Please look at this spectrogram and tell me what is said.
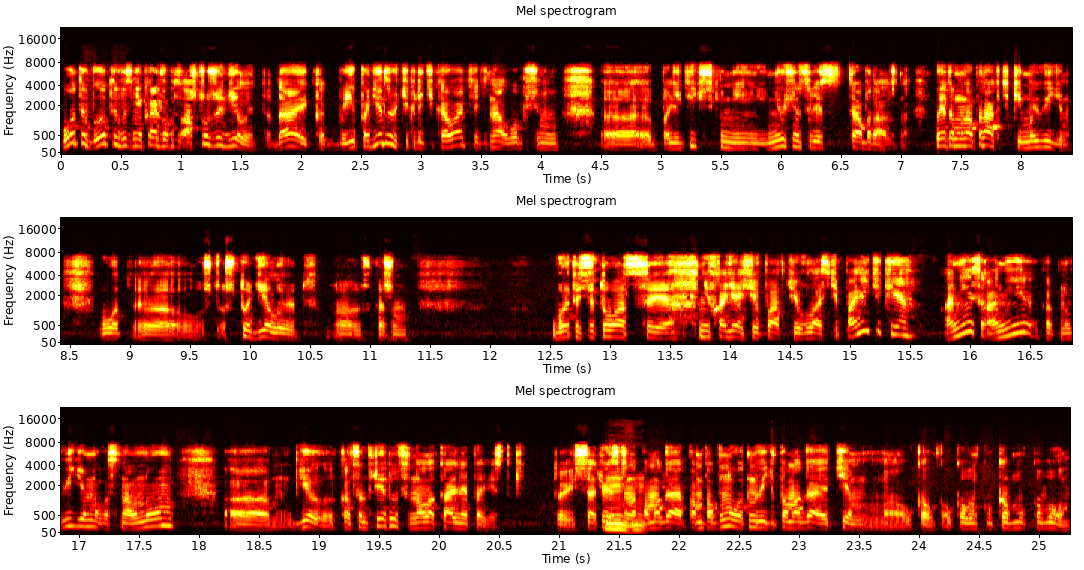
Вот и, вот и возникает вопрос, а что же делать-то? Да? И, как бы, и поддерживать, и критиковать, в общем, э, политически не, не очень целесообразно. Поэтому на практике мы видим, вот, э, что, что делают, э, скажем, в этой ситуации не входящие в партию власти политики, они, они, как мы видим, в основном э, концентрируются на локальной повестке. То есть, соответственно, mm-hmm. помогая, ну вот мы видим, помогают тем, у кого, у кого, у кого, у кого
